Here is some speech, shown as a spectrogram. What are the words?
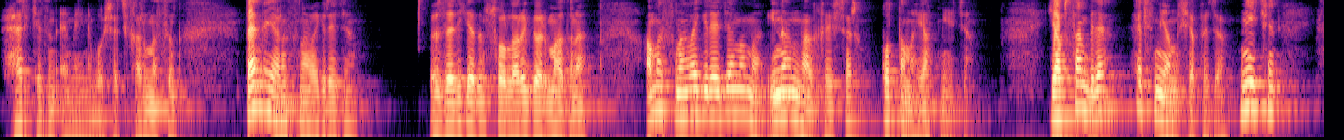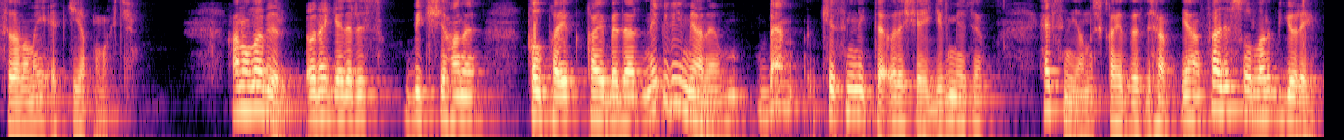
herkesin emeğini boşa çıkarmasın. Ben de yarın sınava gireceğim. Özellikle dedim soruları görme adına. Ama sınava gireceğim ama inanın arkadaşlar kodlama yapmayacağım. Yapsam bile hepsini yanlış yapacağım. Niçin? Sıralamayı etki yapmamak için. Hani olabilir öne geliriz bir kişi hani kıl payı kaybeder ne bileyim yani ben kesinlikle öyle şeye girmeyeceğim. Hepsini yanlış kaydedeceğim. Yani sadece soruları bir göreyim.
